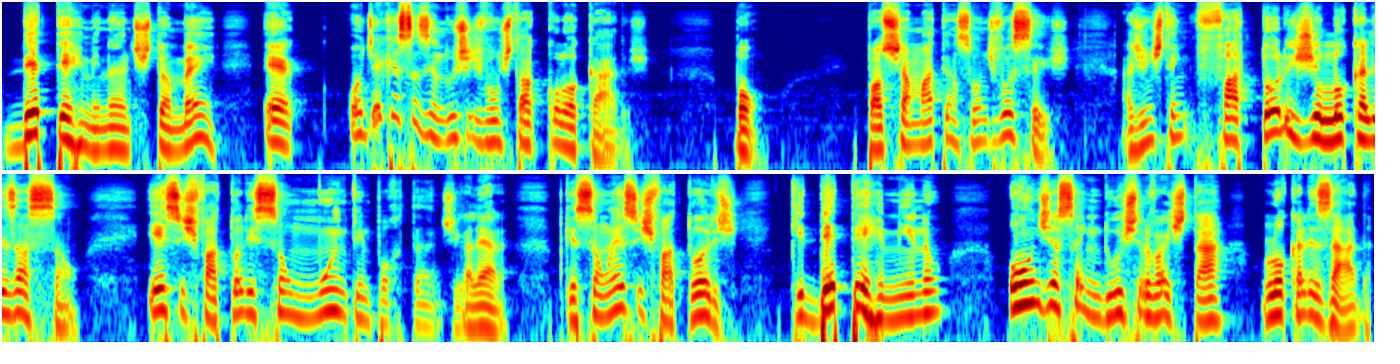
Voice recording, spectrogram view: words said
determinantes também é onde é que essas indústrias vão estar colocadas. Posso chamar a atenção de vocês. A gente tem fatores de localização. Esses fatores são muito importantes, galera, porque são esses fatores que determinam onde essa indústria vai estar localizada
